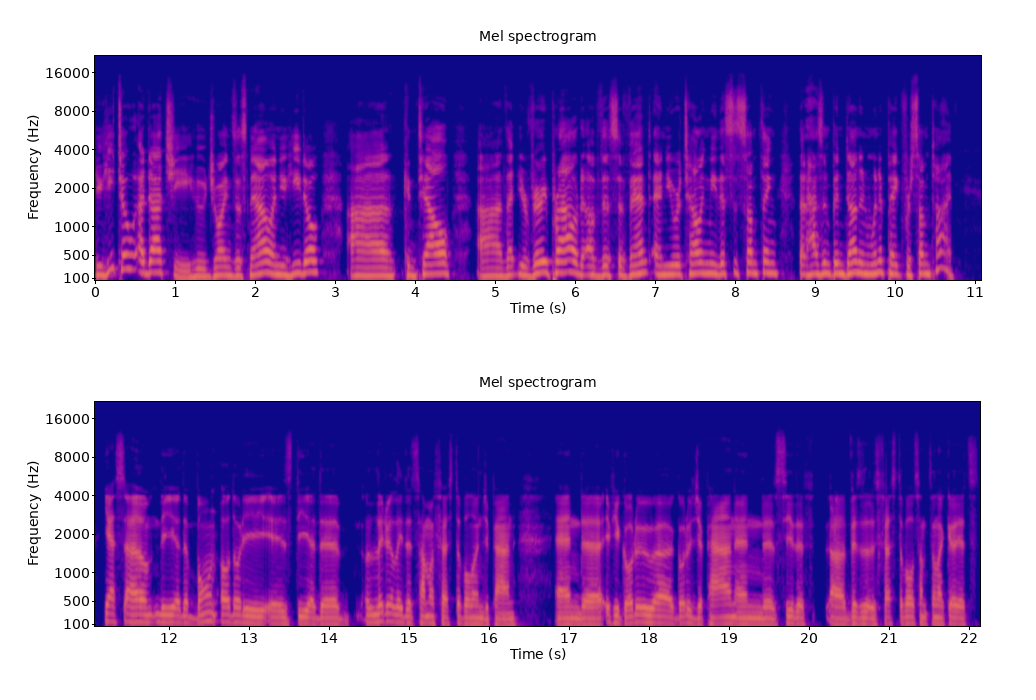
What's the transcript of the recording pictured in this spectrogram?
Yuhito Adachi, who joins us now. And Yuhito uh, can tell uh, that you're very proud of this event, and you were telling me this is something that hasn't been done in Winnipeg for some time. Yes, um, the uh, the Bon Odori is the uh, the literally the summer festival in Japan, and uh, if you go to uh, go to Japan and uh, see the uh, visit this festival, something like it, it's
